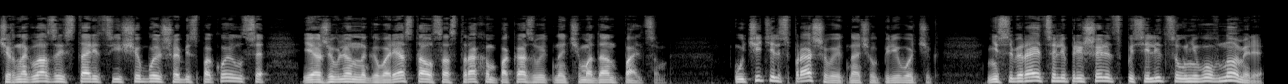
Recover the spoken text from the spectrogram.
Черноглазый старец еще больше обеспокоился и, оживленно говоря, стал со страхом показывать на чемодан пальцем. «Учитель спрашивает», — начал переводчик, — «не собирается ли пришелец поселиться у него в номере,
